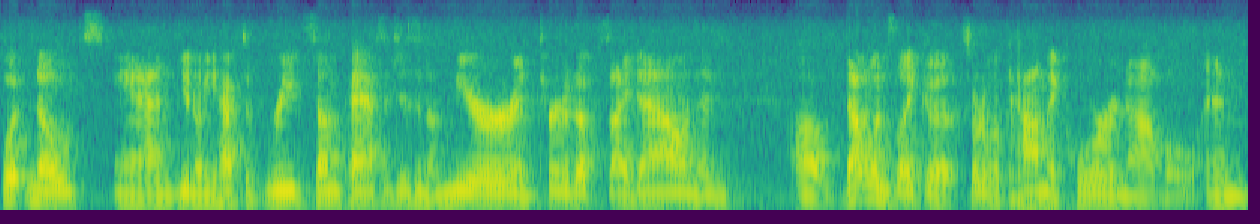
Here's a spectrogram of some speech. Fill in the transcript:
footnotes, and you know you have to read some passages in a mirror and turn it upside down, and uh, that one's like a sort of a comic horror novel, and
